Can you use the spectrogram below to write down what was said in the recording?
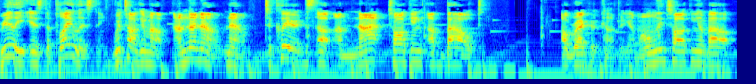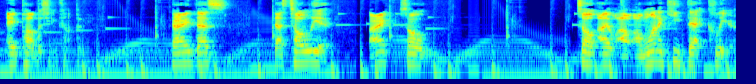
really is the playlisting. We're talking about, I'm not now, now, to clear this up, I'm not talking about a record company. I'm only talking about a publishing company. Okay, that's that's totally it. All right, so so I I, I want to keep that clear.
